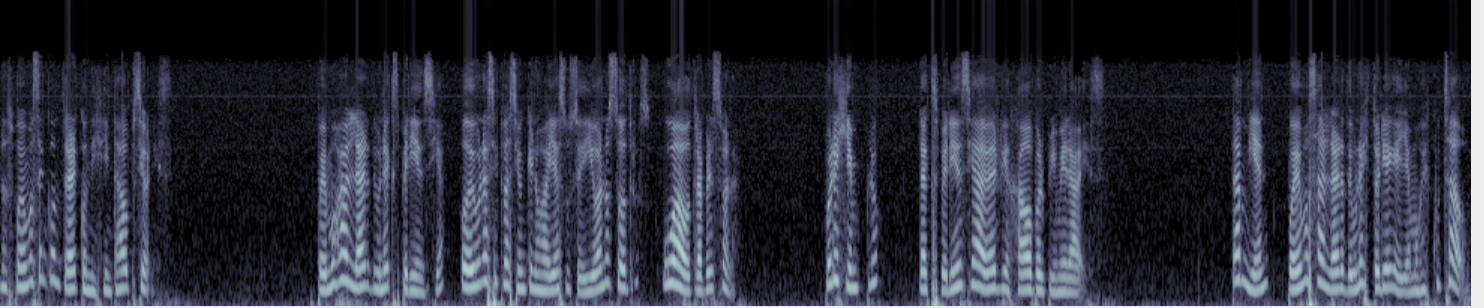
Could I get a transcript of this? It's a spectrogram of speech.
nos podemos encontrar con distintas opciones. Podemos hablar de una experiencia o de una situación que nos haya sucedido a nosotros o a otra persona. Por ejemplo, la experiencia de haber viajado por primera vez. También podemos hablar de una historia que hayamos escuchado.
